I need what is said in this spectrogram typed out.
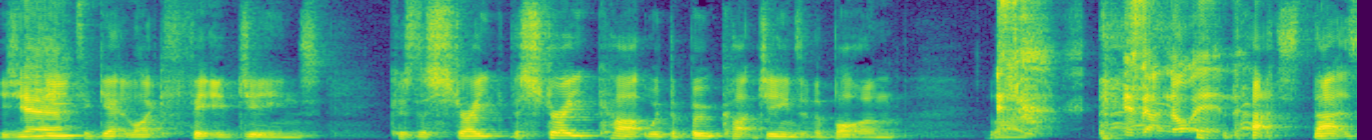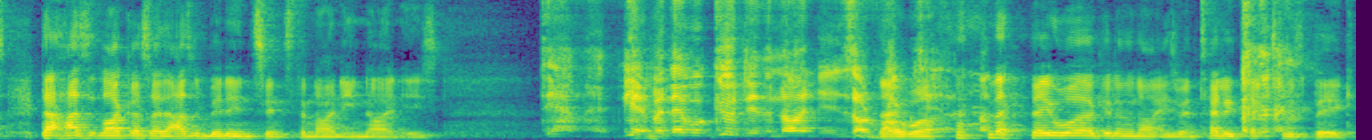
is you Yeah. need to get like fitted jeans because the straight the straight cut with the boot cut jeans at the bottom, like is that not in? that's that's that hasn't like I said it hasn't been in since the 1990s. Damn it. Yeah, but they were good in the nineties. I They were they, they were good in the 90s when teletext was big.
